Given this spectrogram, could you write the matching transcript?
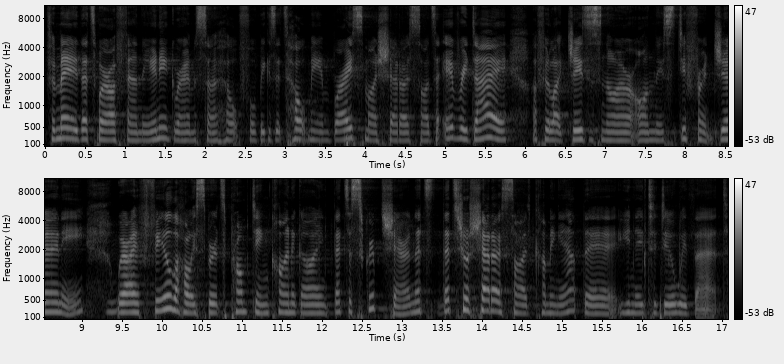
For me, that's where I found the Enneagram so helpful because it's helped me embrace my shadow side. So every day, I feel like Jesus and I are on this different journey where I feel the Holy Spirit's prompting, kind of going, "That's a script, Sharon. That's that's your shadow side coming out there. You need to deal with that."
